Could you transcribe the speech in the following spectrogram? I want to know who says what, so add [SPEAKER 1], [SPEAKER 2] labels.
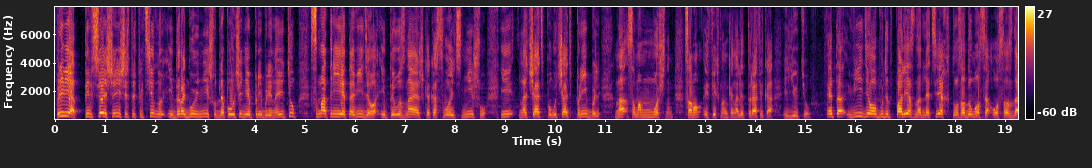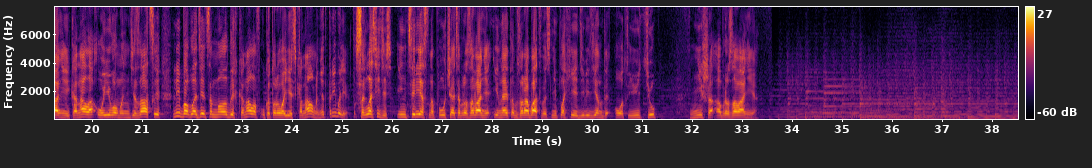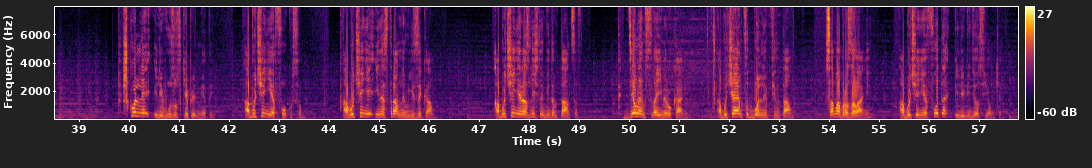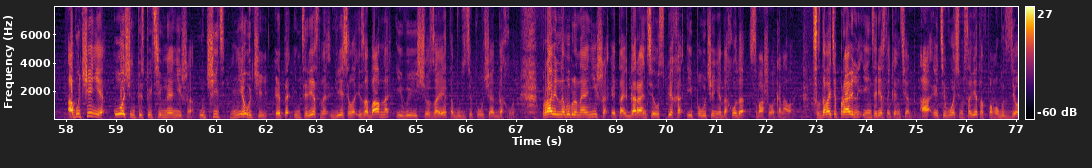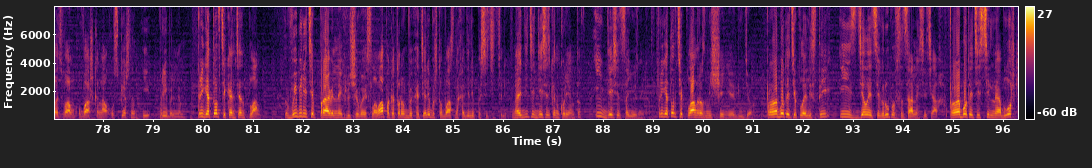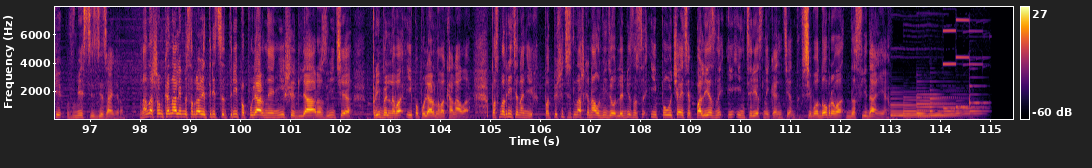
[SPEAKER 1] Привет! Ты все еще ищешь перспективную и дорогую нишу для получения прибыли на YouTube? Смотри это видео, и ты узнаешь, как освоить нишу и начать получать прибыль на самом мощном, самом эффектном канале трафика YouTube. Это видео будет полезно для тех, кто задумался о создании канала, о его монетизации, либо владельцам молодых каналов, у которого есть канал, но нет прибыли. Согласитесь, интересно получать образование и на этом зарабатывать неплохие дивиденды от YouTube. Ниша образования. Школьные или вузовские предметы, обучение фокусом, обучение иностранным языкам, обучение различным видам танцев, делаем своими руками, обучаем футбольным финтам, самообразование, обучение фото или видеосъемки. Обучение очень перспективная ниша. Учить не учи. Это интересно, весело и забавно, и вы еще за это будете получать доход. Правильно выбранная ниша – это гарантия успеха и получения дохода с вашего канала. Создавайте правильный и интересный контент, а эти 8 советов помогут сделать вам ваш канал успешным и прибыльным. Приготовьте контент-план. Выберите правильные ключевые слова, по которым вы хотели бы, чтобы вас находили посетители. Найдите 10 конкурентов и 10 союзников. Приготовьте план размещения видео. Проработайте плейлисты и сделайте группы в социальных сетях. Проработайте стильные обложки вместе с дизайнером. На нашем канале мы собрали 33 популярные ниши для развития прибыльного и популярного канала. Посмотрите на них, подпишитесь на наш канал «Видео для бизнеса» и получайте полезный и интересный контент. Всего доброго, до свидания.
